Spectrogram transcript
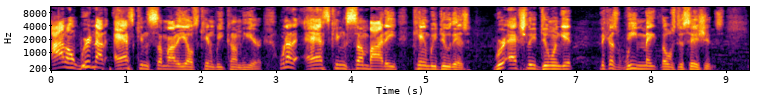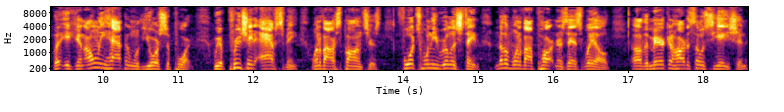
I don't we're not asking somebody else can we come here. We're not asking somebody can we do this. We're actually doing it because we make those decisions. But it can only happen with your support. We appreciate AFSCME, one of our sponsors, 420 Real Estate, another one of our partners as well, uh, the American Heart Association,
